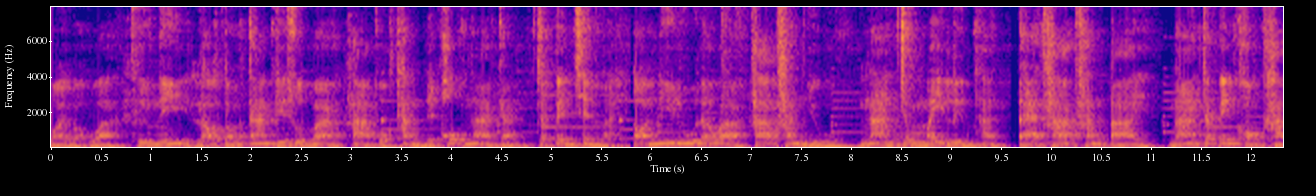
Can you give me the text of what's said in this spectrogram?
น้อยบอกว่าคืนนี้เราต้องการพิสูจน์ว่าถ้าพวกท่านได้พบหน้ากัน จะเป็นเช่นไร ตอนนี้รู้แล้วว่าถ้าท่านอยู่ นางจะไม่ลืมท่าน แต่ถ้าท่านตาย นางจะเป็นของข้า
